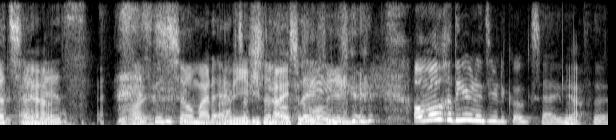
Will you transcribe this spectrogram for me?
cuts zijn ja, dit. nice. Het is niet zomaar de gewoon. aflevering. Al mogen die er natuurlijk ook zijn. Ja. Dat, eh,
